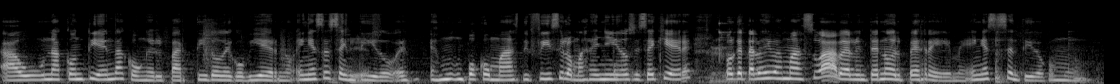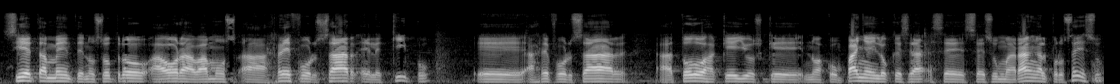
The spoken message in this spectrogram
a una contienda con el partido de gobierno. En ese sentido, es. un poco más difícil o más reñido si se quiere, porque tal vez ibas más suave a lo interno del PRM. En ese sentido, ¿cómo? Ciertamente, nosotros ahora vamos a reforzar el equipo, eh, a reforzar a todos aquellos que nos acompañan y los que se, se, sumarán al proceso,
